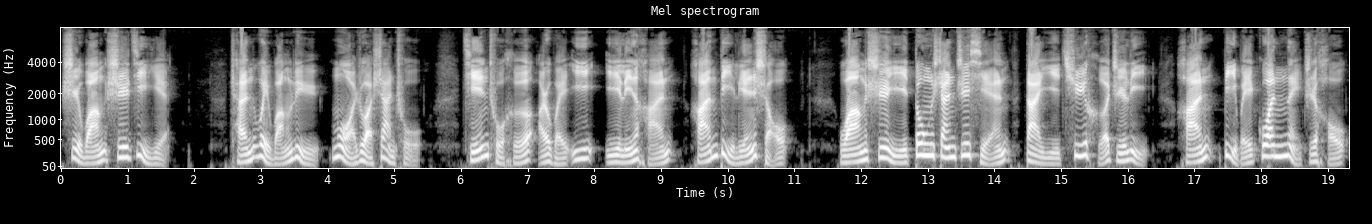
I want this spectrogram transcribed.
是王失计也。臣为王虑，莫若善楚。秦楚合而为一，以临韩，韩必联手。王师以东山之险，待以屈河之力，韩必为关内之侯。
